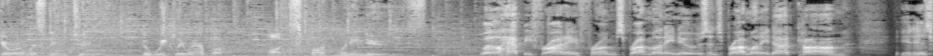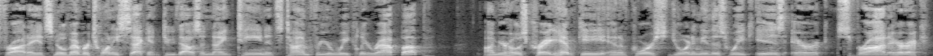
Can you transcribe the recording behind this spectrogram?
You're listening to the weekly wrap up on Sprott Money News. Well, happy Friday from Sprott Money News and SprottMoney.com. It is Friday. It's November 22nd, 2019. It's time for your weekly wrap up. I'm your host, Craig Hemke, and of course, joining me this week is Eric Sprott. Eric,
